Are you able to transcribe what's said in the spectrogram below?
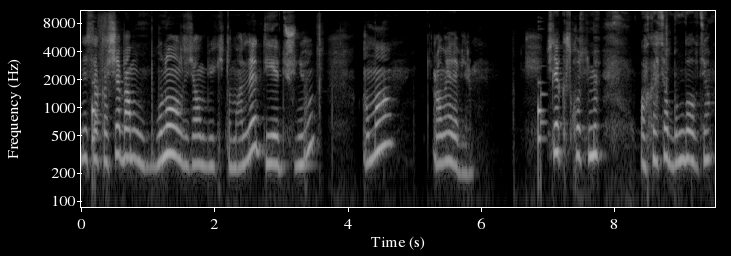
Neyse arkadaşlar ben bunu alacağım büyük ihtimalle diye düşünüyorum. Ama almayabilirim. İşte kız kostümü. Arkadaşlar bunu da alacağım.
